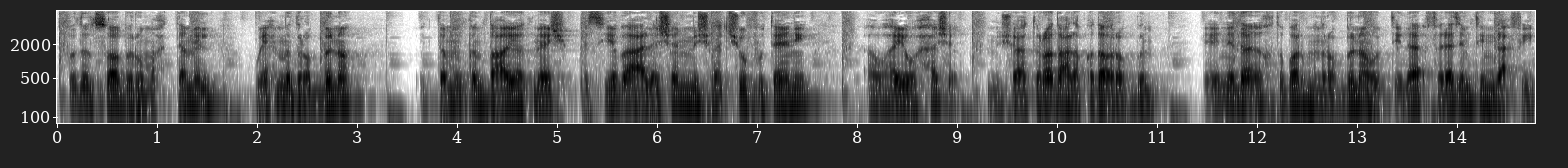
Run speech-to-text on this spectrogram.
فضل صابر ومحتمل ويحمد ربنا. انت ممكن تعيط ماشي بس يبقى علشان مش هتشوفه تاني أو هيوحشك مش اعتراض على قضاء ربنا لأن ده اختبار من ربنا وابتلاء فلازم تنجح فيه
